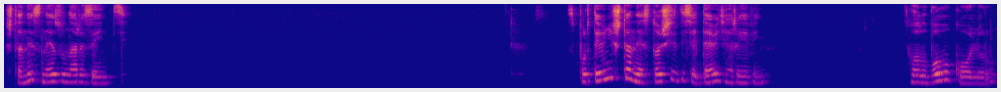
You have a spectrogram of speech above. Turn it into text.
Штани знизу на резинці. Спортивні штани 169 гривень. Голубого кольору.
